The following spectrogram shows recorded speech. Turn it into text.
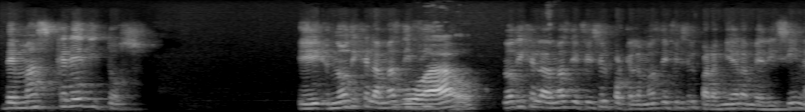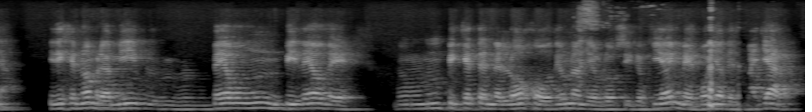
de más créditos? Y no dije la más difícil. Wow. No dije la más difícil porque la más difícil para mí era medicina. Y dije, no, hombre, a mí veo un video de un piquete en el ojo o de una neurocirugía y me voy a desmayar.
